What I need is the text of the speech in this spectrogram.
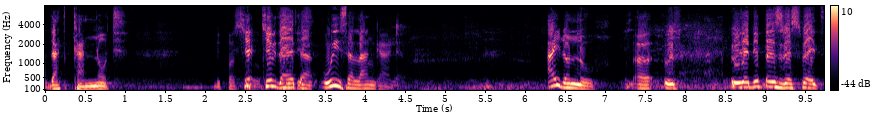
That cannot be possible. Chief Director, who is a land guard? I don't know. Uh, with, with the deepest respect,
